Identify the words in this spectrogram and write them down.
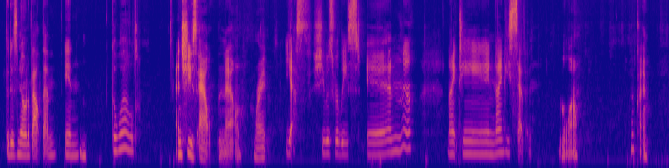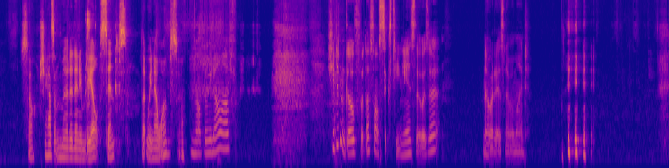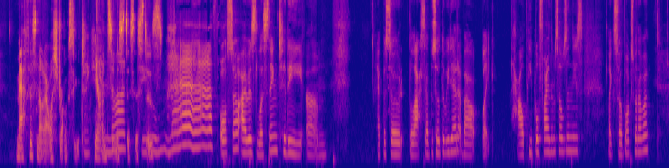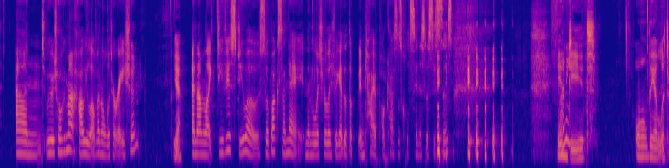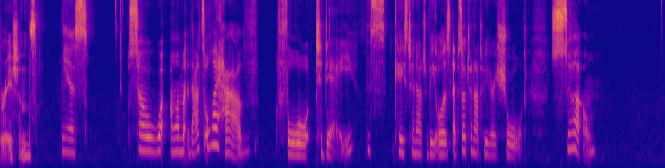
that is known about them in Mm. the world and she's out now, right? Yes she was released in 1997 Oh, Wow. Okay. So she hasn't murdered anybody else since that we know of. So not that we know of she didn't go for that's not 16 years though is it no it is never mind math is not our strong suit I here on Sinister Sisters. math. Also, I was listening to the um episode, the last episode that we did about like how people find themselves in these like soapbox, whatever. And we were talking about how we love an alliteration. Yeah. And I'm like, devious duo, soapbox Sunday, and then literally forget that the entire podcast is called Sinister Sisters. Indeed. All the alliterations. Yes. So, um, that's all I have for today. This case turned out to be, or this episode turned out to be very short. So,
